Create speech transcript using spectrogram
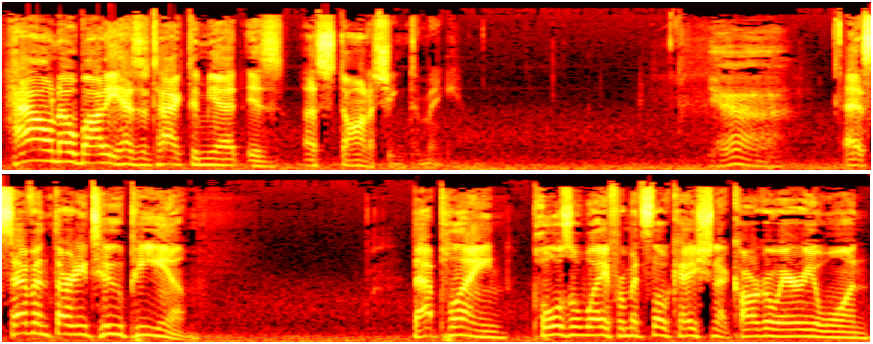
How nobody has attacked him yet is astonishing to me. Yeah. At 7:32 p.m., that plane pulls away from its location at cargo area 1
